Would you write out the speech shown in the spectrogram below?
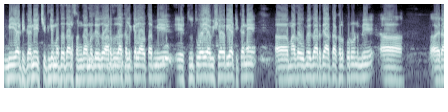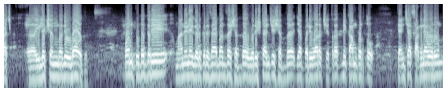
मी या ठिकाणी चिखली मतदारसंघामध्ये जो अर्ज दाखल केला होता मी हेतुत्व या विषयावर या ठिकाणी माझा उमेदवार ते अर्ज दाखल करून मी राज इलेक्शनमध्ये उभा होतो. पण कुठंतरी माननीय गडकरी साहेबांचा शब्द वरिष्ठांचे शब्द ज्या परिवार क्षेत्रात मी काम करतो त्यांच्या सांगण्यावरून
